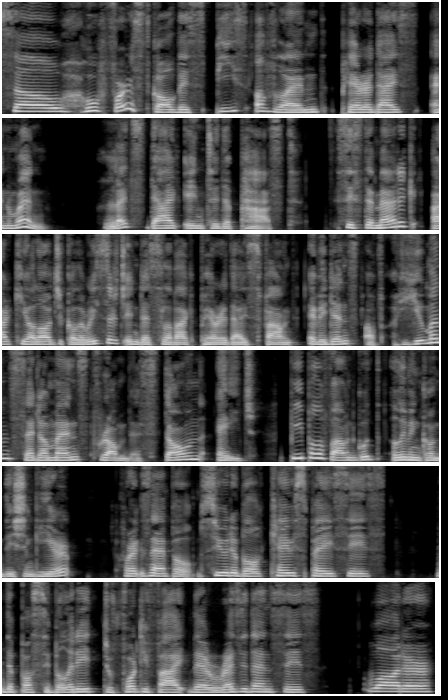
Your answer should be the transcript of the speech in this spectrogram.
So, who first called this piece of land paradise and when? Let's dive into the past. Systematic archaeological research in the Slovak paradise found evidence of human settlements from the Stone Age. People found good living conditions here for example, suitable cave spaces, the possibility to fortify their residences, water,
